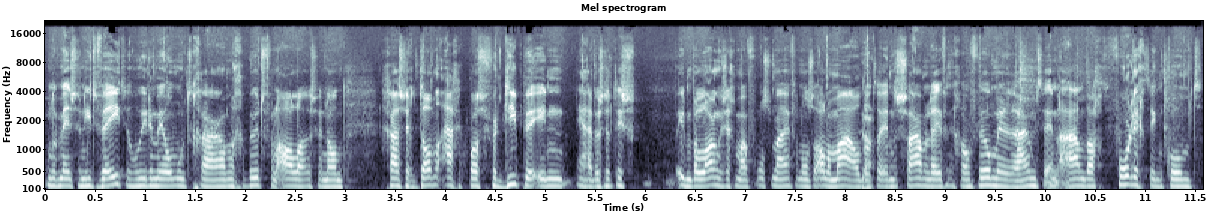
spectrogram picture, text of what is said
omdat mensen niet weten hoe je ermee om moet gaan. Er gebeurt van alles. En dan gaan ze zich dan eigenlijk pas verdiepen in... Ja, dus het is in belang, zeg maar, volgens mij van ons allemaal... dat er in de samenleving gewoon veel meer ruimte en aandacht... voorlichting komt...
